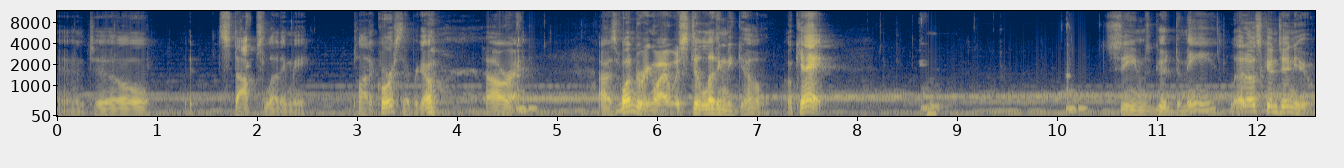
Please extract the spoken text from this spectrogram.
Until it stops letting me plot a course. There we go. Alright. I was wondering why it was still letting me go. Okay. Seems good to me. Let us continue.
